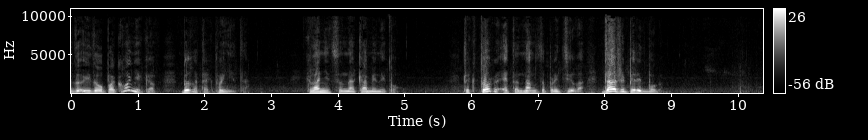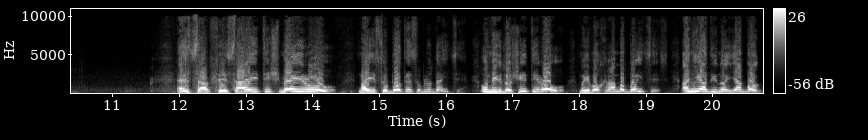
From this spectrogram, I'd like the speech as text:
идолопоклонников было так принято. Кланяться на каменный пол. Так Тора это нам запретила, даже перед Богом. Тишмейру, мои субботы соблюдайте. У Мигдоши Тироу, моего храма бойтесь. Они одиной, я Бог.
